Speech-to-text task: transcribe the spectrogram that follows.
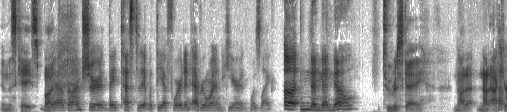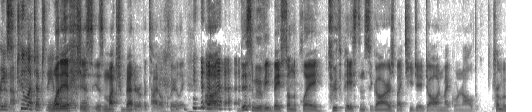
in this case, but yeah, but I'm sure they tested it with the F word, and everyone here was like, uh, no, no, no. too risque, not a, not That accurate leaves enough. too much up to the what if is is much better of a title clearly uh, this movie based on the play toothpaste and cigars by TJ Dawe and mike Rinaldi from a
